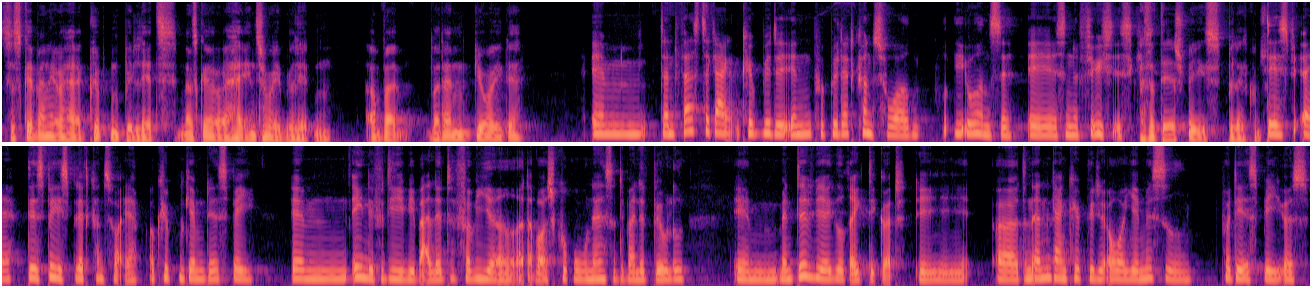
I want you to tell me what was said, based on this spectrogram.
så skal man jo have købt en billet. Man skal jo have Interrail-billetten. Og hvordan gjorde I det? Øhm, den første gang købte vi det inde på billetkontoret i Odense, øh, sådan fysisk. Altså DSB's billetkontor. DSB, ja, DSB's billetkontor, ja, og købte den gennem DSB. Øhm, egentlig fordi vi var lidt forvirrede, og der var også corona, så det var lidt bøvlet. Øhm, men det virkede rigtig godt. Øh, og den anden gang købte vi det over hjemmesiden på DSB også.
